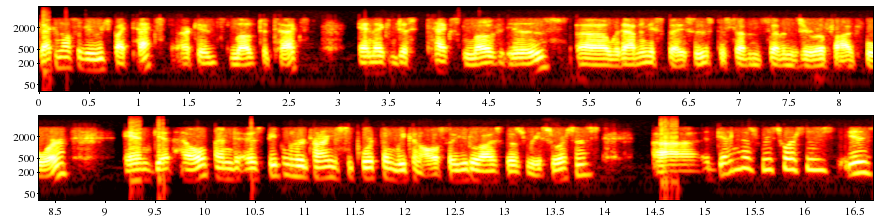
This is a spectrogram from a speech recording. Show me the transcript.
That can also be reached by text. Our kids love to text, and they can just text Love Is uh, without any spaces to 77054 and get help. And as people who are trying to support them, we can also utilize those resources. Uh, getting those resources is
